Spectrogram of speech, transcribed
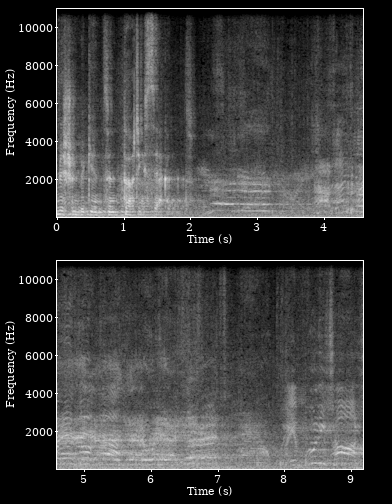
Mission begins in 30 seconds. I am fully charged!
